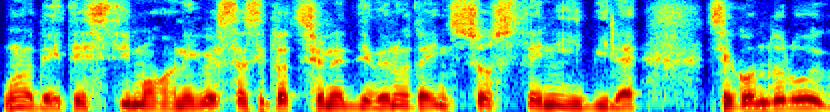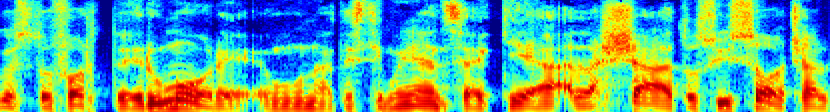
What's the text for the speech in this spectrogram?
uno dei testimoni, questa situazione è divenuta insostenibile. Secondo lui questo forte rumore, una testimonianza che ha lasciato sui social,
